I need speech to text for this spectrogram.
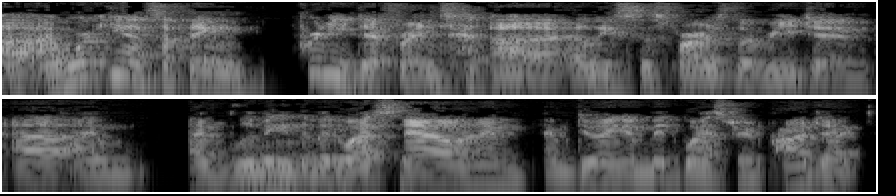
Uh, I'm working on something pretty different, uh, at least as far as the region. Uh, I'm I'm living in the Midwest now, and I'm I'm doing a Midwestern project.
